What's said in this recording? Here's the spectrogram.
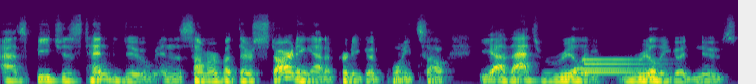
as beaches tend to do in the summer, but they're starting at a pretty good point. So, yeah, that's really, really good news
